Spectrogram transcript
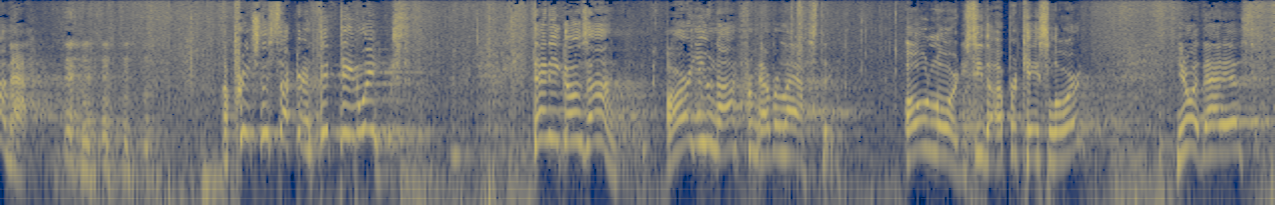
on that. I preached this sucker in 15 weeks. Then he goes on. Are you not from everlasting? Oh Lord. You see the uppercase Lord? You know what that is?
